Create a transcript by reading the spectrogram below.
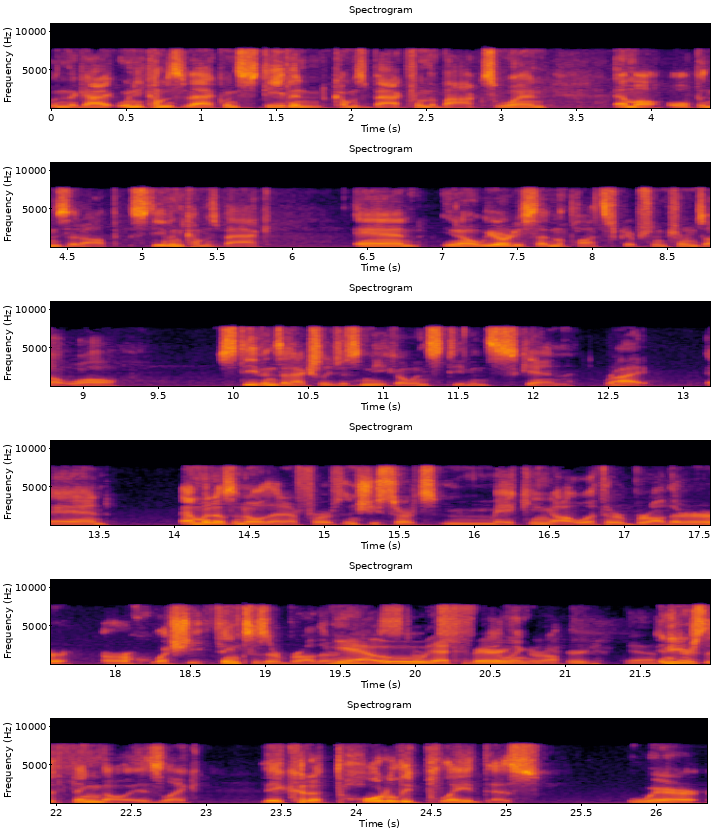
when the guy when he comes back, when Steven comes back from the box, when Emma opens it up, Steven comes back, and you know, we already said in the plot description. It turns out, well, Steven's actually just Nico in Steven's skin, Right. and Emma doesn't know that at first, and she starts making out with her brother or what she thinks is her brother. Yeah. He Ooh, that's very feeling her up. weird. Yeah. And here's the thing, though, is like they could have totally played this where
